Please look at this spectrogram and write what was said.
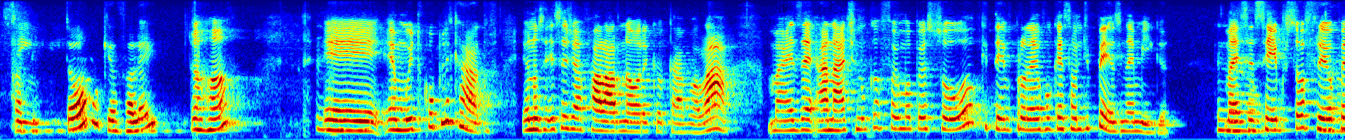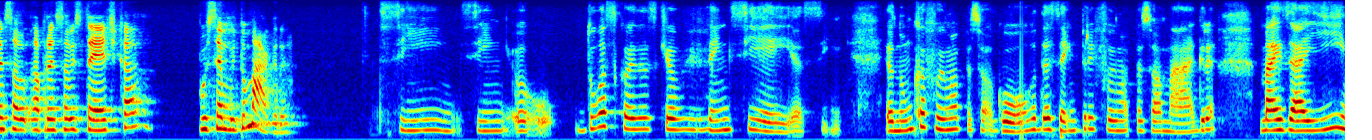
Sim. Captou o que eu falei? Aham. Uhum. É, é muito complicado. Eu não sei se vocês já falaram na hora que eu tava lá, mas é, a Nath nunca foi uma pessoa que teve problema com questão de peso, né, amiga? Não, mas você sempre sofreu pressão, a pressão estética por ser muito magra. Sim, sim. Eu, duas coisas que eu vivenciei, assim. Eu nunca fui uma pessoa gorda, sempre fui uma pessoa magra, mas aí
